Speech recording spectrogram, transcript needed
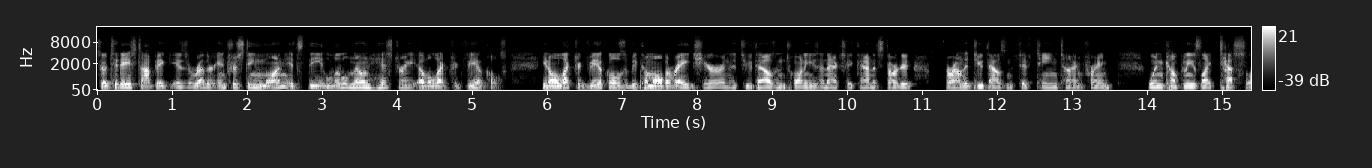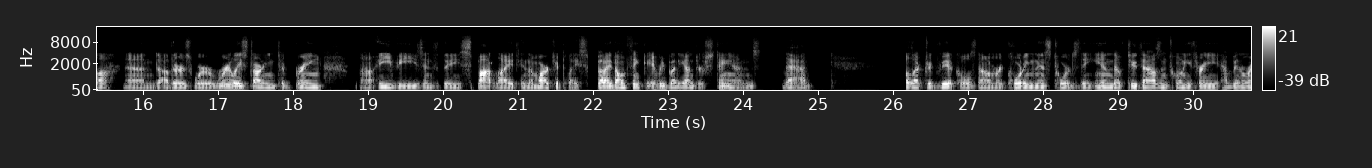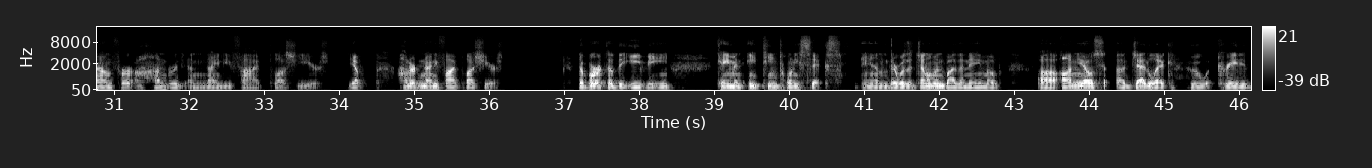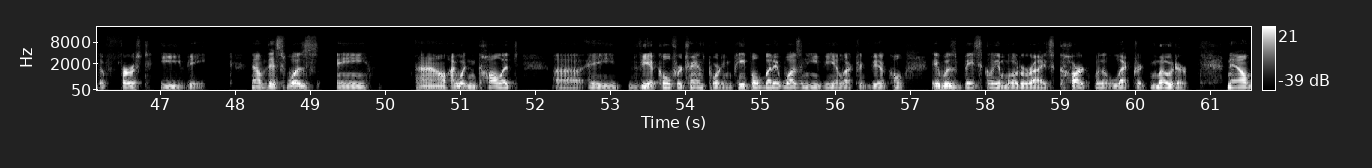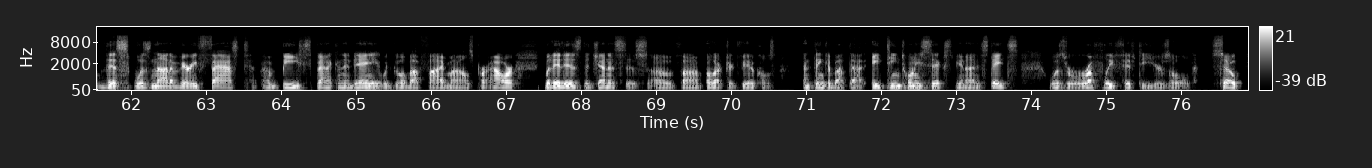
So today's topic is a rather interesting one. It's the little known history of electric vehicles you know, electric vehicles have become all the rage here in the 2020s and actually kind of started around the 2015 timeframe when companies like Tesla and others were really starting to bring uh, EVs into the spotlight in the marketplace. But I don't think everybody understands that electric vehicles, now I'm recording this towards the end of 2023, have been around for 195 plus years. Yep, 195 plus years. The birth of the EV came in 1826, and there was a gentleman by the name of uh, Ányos uh, Jedlik who created the first EV. Now, this was a, uh, I wouldn't call it uh, a vehicle for transporting people, but it was an EV electric vehicle. It was basically a motorized cart with electric motor. Now, this was not a very fast uh, beast back in the day. It would go about five miles per hour, but it is the genesis of uh, electric vehicles. And think about that 1826, the United States was roughly 50 years old. So,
